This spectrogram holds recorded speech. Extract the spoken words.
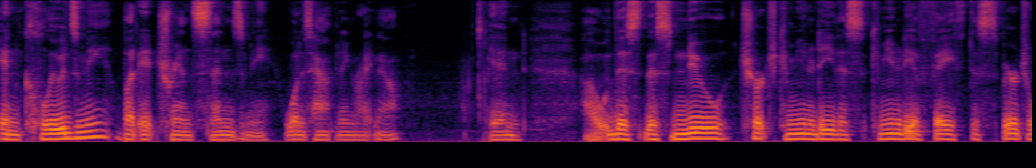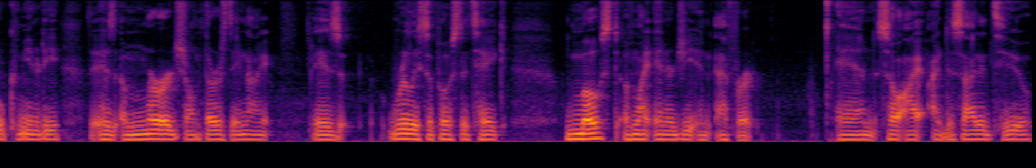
includes me but it transcends me what is happening right now. And uh, this this new church community this community of faith this spiritual community that has emerged on Thursday night is really supposed to take most of my energy and effort. And so I, I decided to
